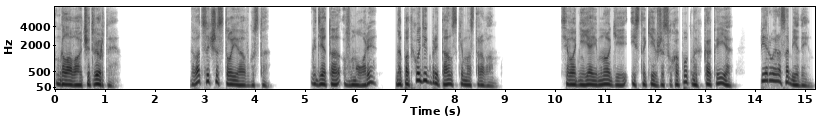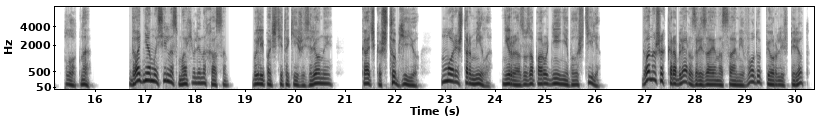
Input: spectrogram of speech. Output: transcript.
Глава 4. 26 августа. Где-то в море, на подходе к Британским островам. Сегодня я и многие из таких же сухопутных, как и я, первый раз обедаем. Плотно. Два дня мы сильно смахивали на Хаса. Были почти такие же зеленые. Качка, чтоб ее. Море штормило. Ни разу за пару дней не было штиля. Два наших корабля, разрезая носами воду, перли вперед.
